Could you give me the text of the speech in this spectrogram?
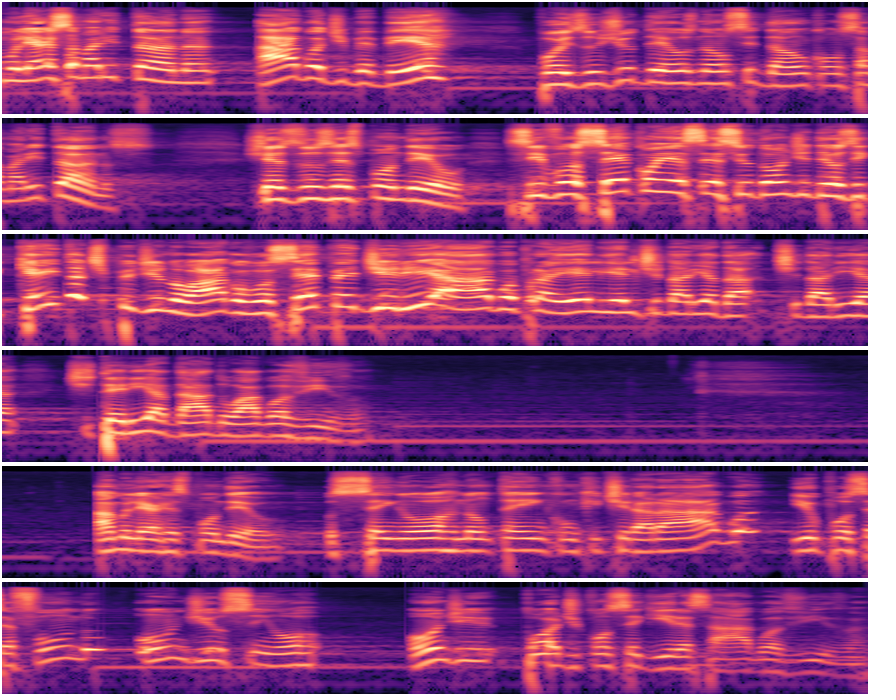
mulher samaritana, água de beber? Pois os judeus não se dão com os samaritanos. Jesus respondeu: Se você conhecesse o dom de Deus e quem está te pedindo água, você pediria água para ele e ele te daria, te daria, te teria dado água viva. A mulher respondeu: O Senhor não tem com que tirar a água e o poço é fundo. Onde o Senhor, onde pode conseguir essa água viva?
